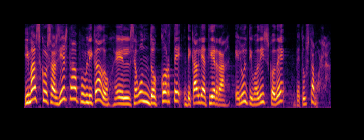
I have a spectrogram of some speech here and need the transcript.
Y más cosas, ya está publicado el segundo corte de Cable a Tierra, el último disco de Vetusta Morla.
